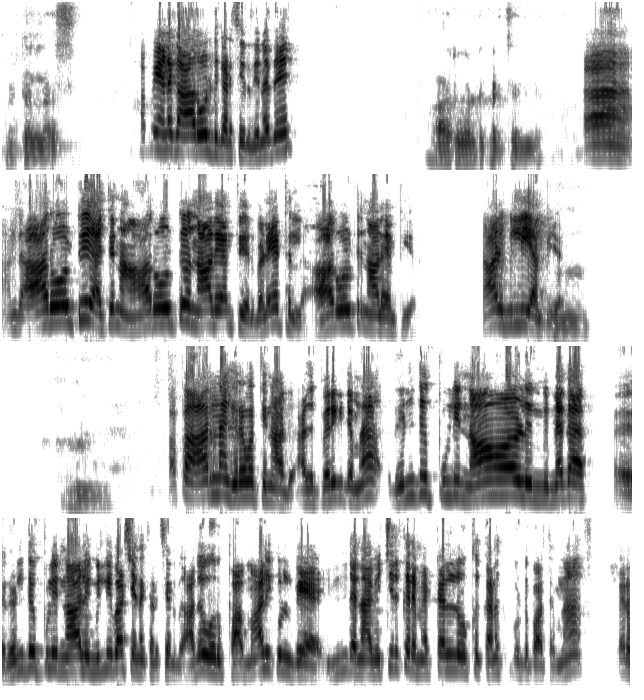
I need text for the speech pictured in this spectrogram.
metal loss அப்போ எனக்கு ஆறு வோல்ட் கிடைச்சிருது. என்னது? ஆறு வோல்ட் கிடைச்சிருது. அந்த ஆறு வோல்ட்டு அச்சனா ஆறு வோல்ட்டு நாலு ஆம்பியர் விளையாட்டு இல்லை ஆறு வோல்ட்டு நாலு ஆம்பியர் நாலு மில்லி ஆம்பியர் அப்போ ஆறுனாங்க இருபத்தி நாலு அது பெருக்கிட்டோம்னா ரெண்டு புள்ளி நாலு மெகா ரெண்டு புள்ளி நாலு மில்லி வாட்ஸ் எனக்கு கிடைச்சிருது. அது ஒரு மாலிகுல் வே இந்த நான் வச்சிருக்கிற மெட்டலுக்கு கணக்கு போட்டு பார்த்தோம்னா வேற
